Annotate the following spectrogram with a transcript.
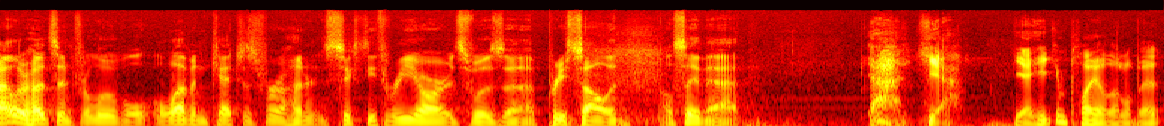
Tyler Hudson for Louisville, 11 catches for 163 yards was uh, pretty solid. I'll say that. Yeah, yeah, yeah. He can play a little bit.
